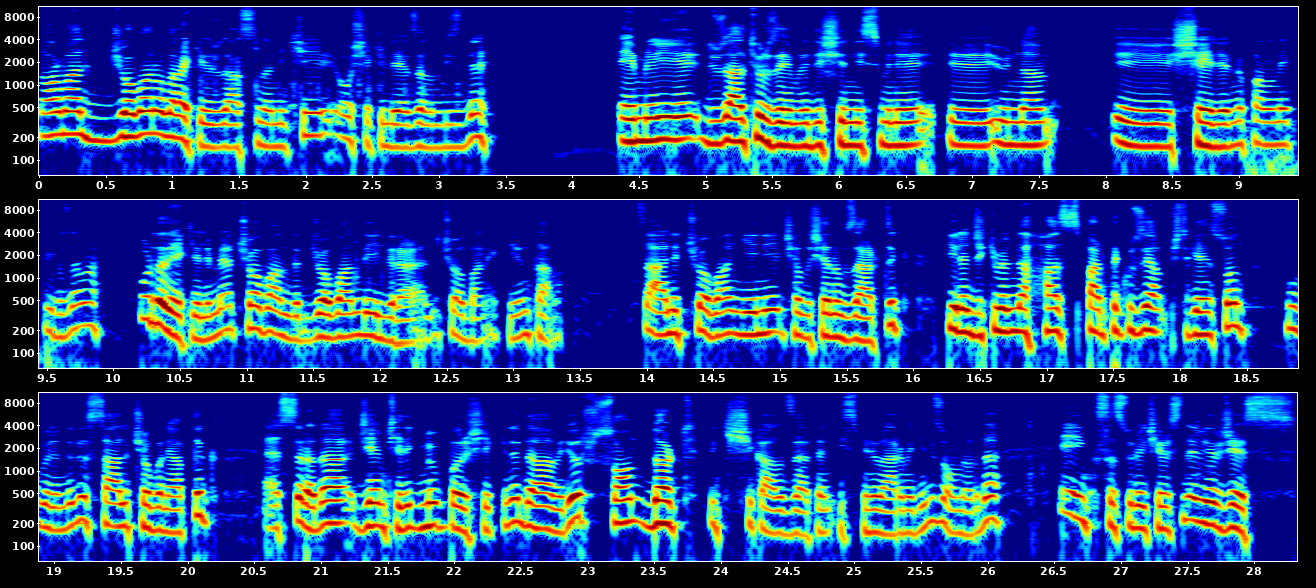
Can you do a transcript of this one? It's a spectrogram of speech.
Normal Çoban olarak yazıyoruz aslında Nick'i. O şekilde yazalım biz de. Emre'yi düzeltiyoruz. Emre dişinin ismini, e, ünlem e, şeylerini falan ekliyoruz ama burada da ekleyelim ya. Çobandır. Çoban değildir herhalde. Çoban ekleyelim tamam. Salih Çoban yeni çalışanımız artık. Bir önceki bölümde Has Spartaküs'ü yapmıştık en son. Bu bölümde de Salih Çoban'ı yaptık. E, sırada Cem Çelik Noob Barış şeklinde devam ediyor. Son 4 kişi kaldı zaten ismini vermediğimiz. Onları da en kısa süre içerisinde vereceğiz.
